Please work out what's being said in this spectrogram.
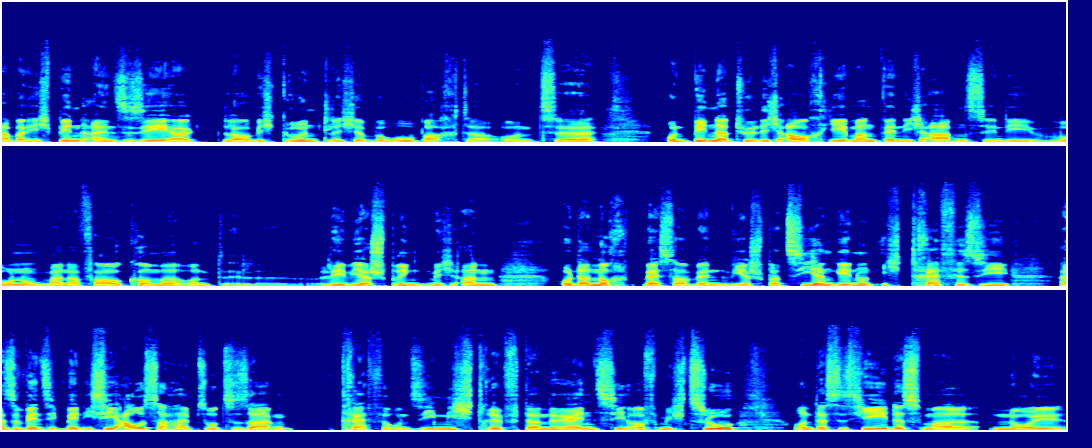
aber ich bin ein sehr, glaube ich, gründlicher Beobachter und äh, und bin natürlich auch jemand, wenn ich abends in die Wohnung meiner Frau komme und äh, Levia springt mich an oder noch besser, wenn wir spazieren gehen und ich treffe sie, also wenn sie, wenn ich sie außerhalb sozusagen treffe und sie mich trifft, dann rennt sie auf mich zu und das ist jedes Mal neu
